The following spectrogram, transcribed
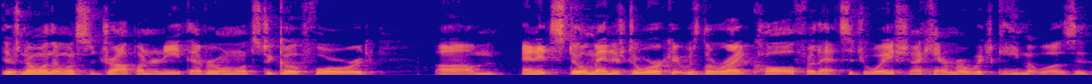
there's no one that wants to drop underneath. Everyone wants to go forward. Um, and it still managed to work. It was the right call for that situation. I can't remember which game it was. It,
